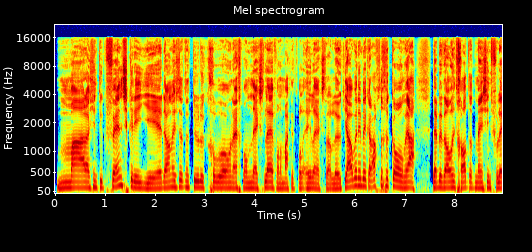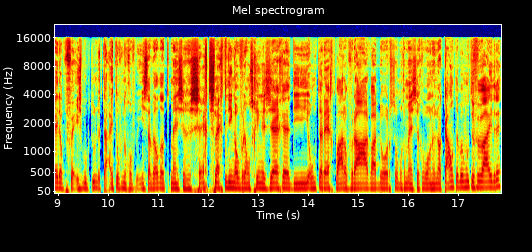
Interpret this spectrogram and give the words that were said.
Maar als je natuurlijk fans creëert, dan is het natuurlijk gewoon echt wel next level. Dan maakt het wel heel extra leuk. Ja, wanneer ben ik erachter gekomen? Ja, we hebben wel in gehad dat mensen in het verleden op Facebook toen de tijd of nog op Insta wel dat mensen gezegd slechte dingen over ons gingen zeggen die onterecht waren of raar, waardoor sommige mensen gewoon hun account hebben moeten verwijderen.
